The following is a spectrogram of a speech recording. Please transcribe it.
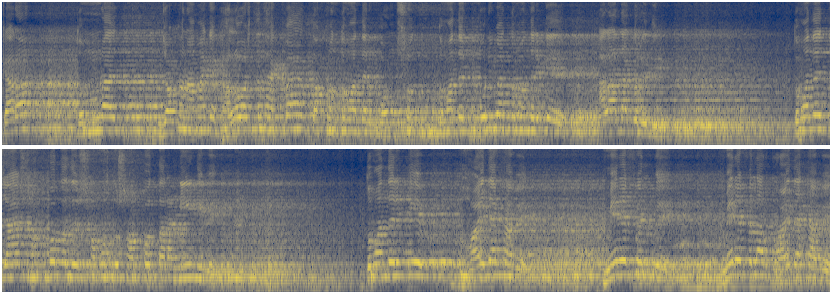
কারণ তোমরা যখন আমাকে ভালোবাসতে থাকবা, তখন তোমাদের বংশ, তোমাদের পরিবার তোমাদেরকে আলাদা করে দিবে। তোমাদের যা সম্পদ, তাদের সমস্ত সম্পদ তারা নিয়ে নেবে। তোমাদেরকে ভয় দেখাবে। মেরে ফেলবে, মেরে ফেলার ভয় দেখাবে,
